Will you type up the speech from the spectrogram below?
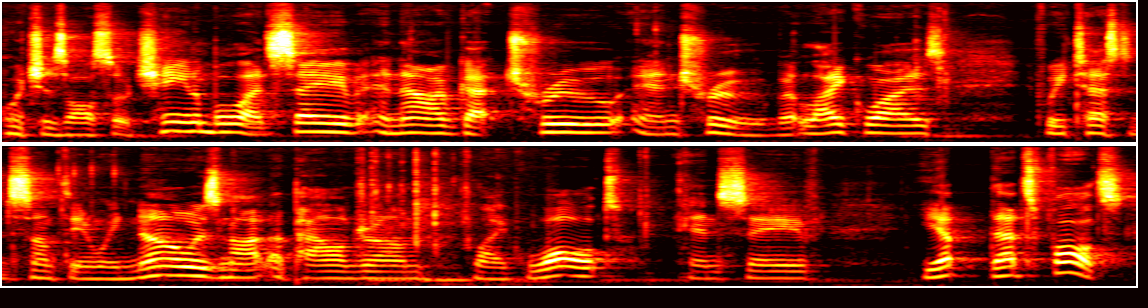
which is also chainable. I'd save, and now I've got true and true. But likewise, if we tested something we know is not a palindrome, like Walt, and save, yep, that's false.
